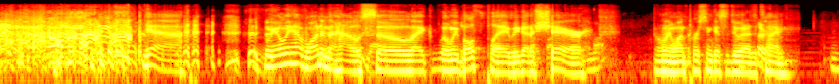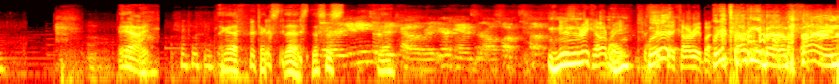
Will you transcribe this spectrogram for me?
Tongue off to the side. Yeah. we only have one in the house, so like when we both play, we gotta share. Only one person gets to do it at a time. Yeah. I gotta fix this. This is. You need to yeah. recalibrate. Your hands are all fucked up. Mhm. This is recalibrate. Just What? hit the button. What are you talking about? I'm fine.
